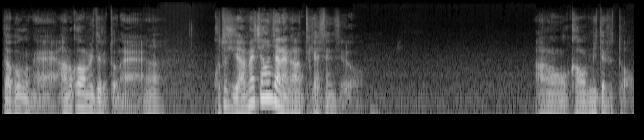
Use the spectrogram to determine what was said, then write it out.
だから僕ねあの顔見てるとね、今年やめちゃうんじゃないかなって気がしてるんですよ。あの顔見てると。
